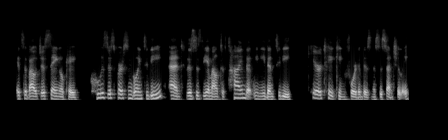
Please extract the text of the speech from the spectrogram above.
It's about just saying, okay, who is this person going to be? And this is the amount of time that we need them to be caretaking for the business, essentially.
